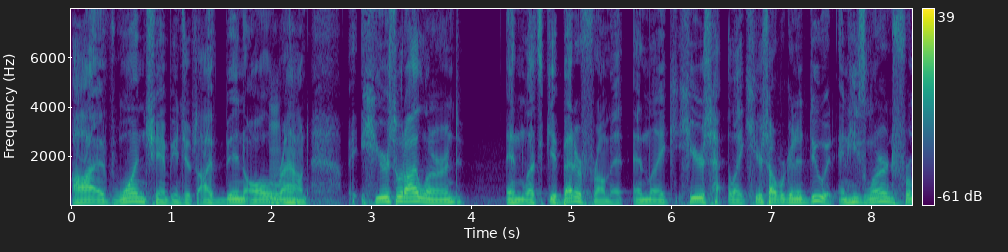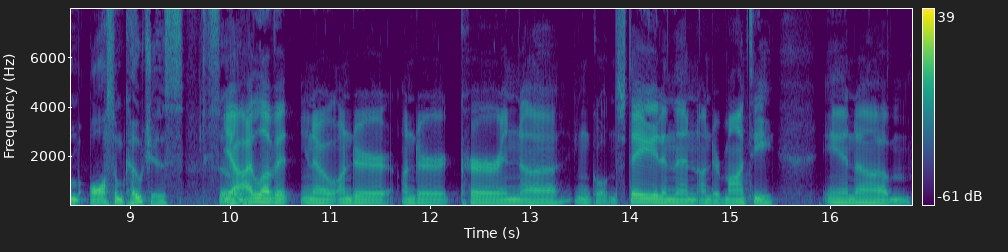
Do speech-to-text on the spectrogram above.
I've won championships. I've been all Mm-hmm. around. Here's what I learned, and let's get better from it. And like here's like here's how we're gonna do it. And he's learned from awesome coaches. So yeah, I love it. You know, under under Kerr in uh, in Golden State, and then under Monty in um,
